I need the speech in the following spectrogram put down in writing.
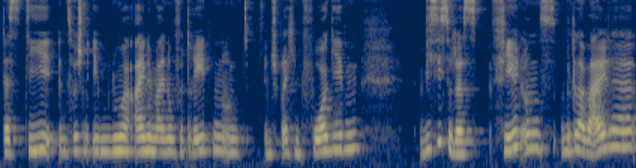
dass die inzwischen eben nur eine Meinung vertreten und entsprechend vorgeben. Wie siehst du das? Fehlt uns mittlerweile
